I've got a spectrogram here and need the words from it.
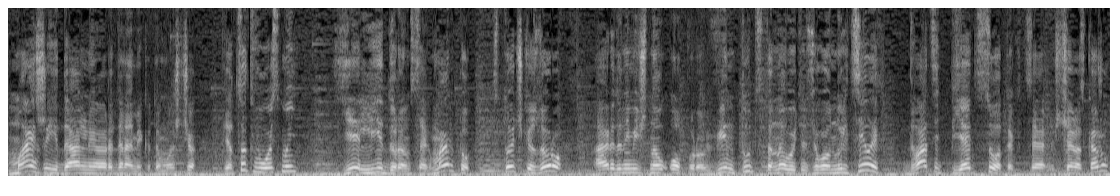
майже ідеальної аеродинаміки, тому що 508 є лідером сегменту з точки зору аеродинамічного опору. Він тут становить усього 0,25. Це ще раз кажу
